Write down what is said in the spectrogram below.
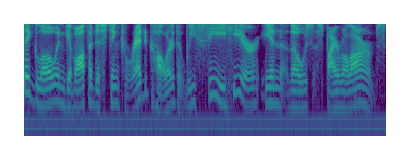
they glow and give off a distinct red color that we see here in those spiral arms.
